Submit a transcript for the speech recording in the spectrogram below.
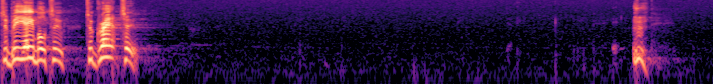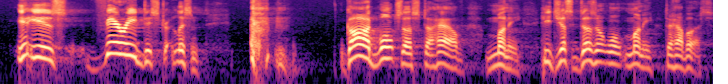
to be able to, to grant to. Is very distressing. Listen, God wants us to have money. He just doesn't want money to have us.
